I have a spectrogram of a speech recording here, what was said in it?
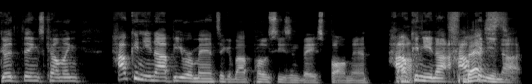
Good things coming. How can you not be romantic about postseason baseball, man? How oh, can you not? How can you not?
